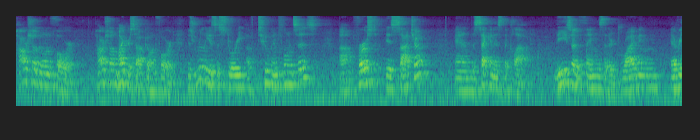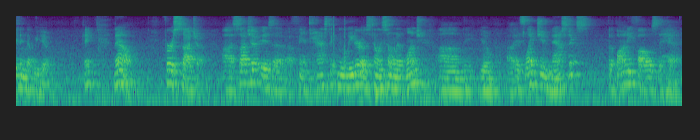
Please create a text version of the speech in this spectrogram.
PowerShell going forward, PowerShell Microsoft going forward. This really is a story of two influences. Uh, first is Satya, and the second is the cloud. These are the things that are driving everything that we do. Okay? Now, first Satya. Uh, Satya is a, a, fantastic new leader. I was telling someone at lunch, um, you know, uh, it's like gymnastics. The body follows the head.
